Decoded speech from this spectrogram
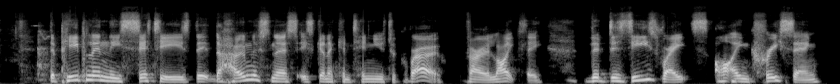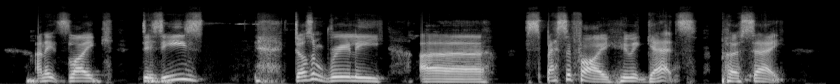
the people in these cities, the, the homelessness is going to continue to grow very likely. The disease rates are increasing, and it's like disease doesn't really uh, specify who it gets per se.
